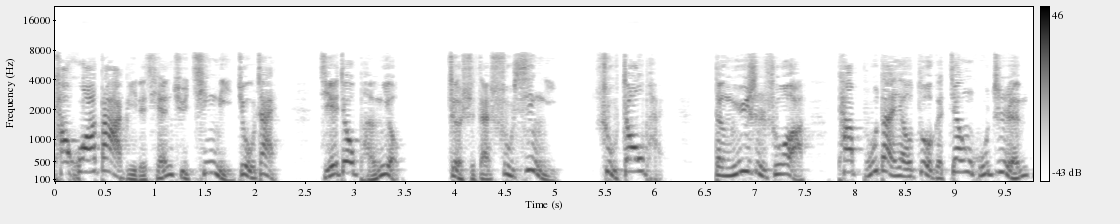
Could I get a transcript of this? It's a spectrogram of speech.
他花大笔的钱去清理旧债、结交朋友，这是在树信义、树招牌，等于是说啊。他不但要做个江湖之人，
